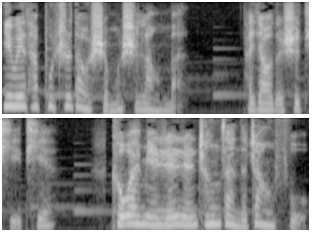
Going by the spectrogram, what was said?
因为他不知道什么是浪漫，他要的是体贴。可外面人人称赞的丈夫，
